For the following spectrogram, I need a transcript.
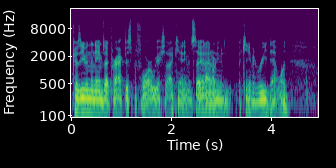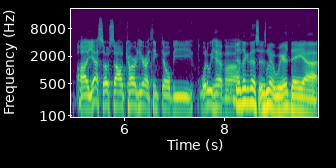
because even the names I practiced before, we I can't even say it. I don't even I can't even read that one. Uh, yeah, so solid card here. I think there'll be. What do we have? Uh, Dude, look at this. Isn't it weird? They uh,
